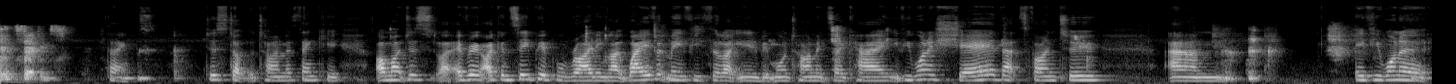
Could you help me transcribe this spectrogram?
Ten seconds. Thanks. Just stop the timer. Thank you. I might just like every. I can see people writing. Like wave at me if you feel like you need a bit more time. It's okay. If you want to share, that's fine too. Um, if you want to,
